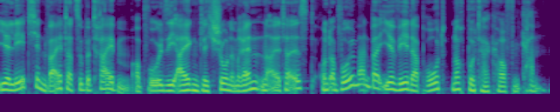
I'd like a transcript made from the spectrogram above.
ihr Lädchen weiter zu betreiben, obwohl sie eigentlich schon im Rentenalter ist und obwohl man bei ihr weder Brot noch Butter kaufen kann.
